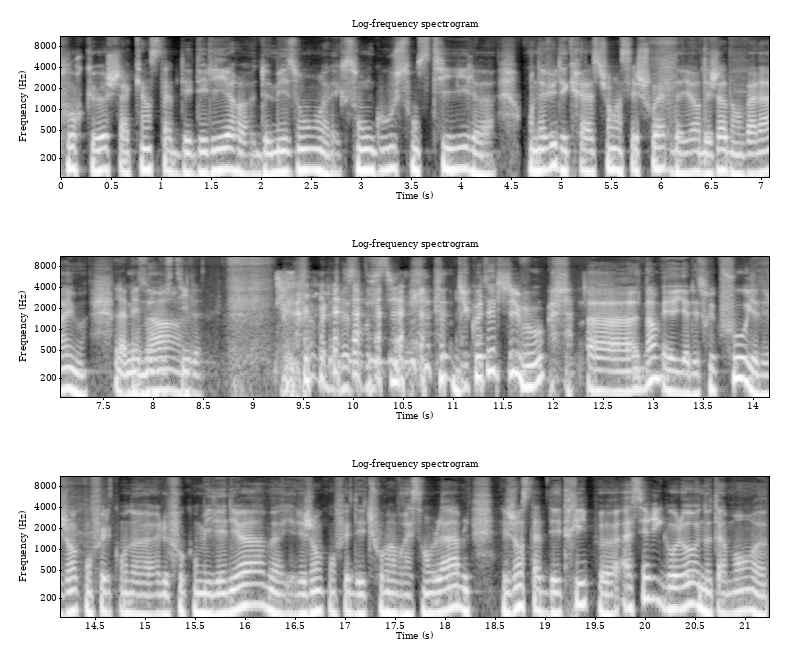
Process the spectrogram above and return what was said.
pour que chacun se tape des délires de maison avec son goût, son style. On a vu des créations assez chouettes d'ailleurs déjà dans Valheim. La maison a- du style. la maison de style du côté de chez vous. Euh, non, mais il y a des trucs fous. Il y a des gens qui ont fait le, euh, le Faucon Millennium. Il y a des gens qui ont fait des tours invraisemblables. Les gens se tapent des trips euh, assez rigolos, notamment euh,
